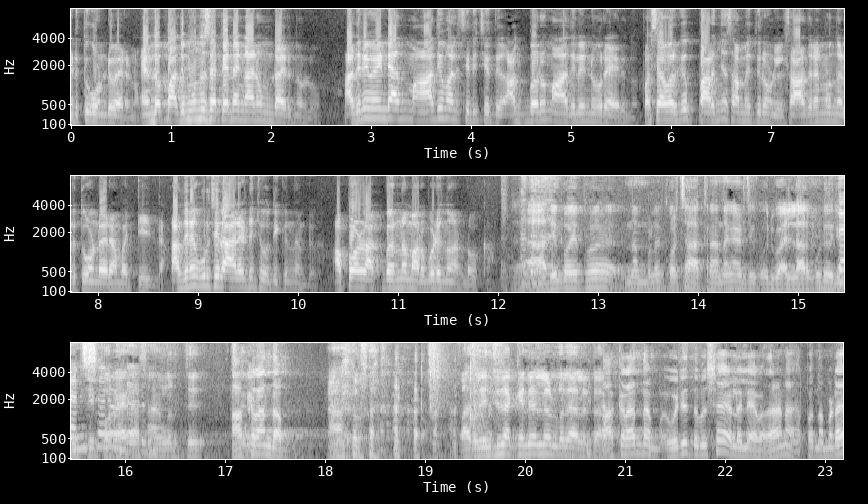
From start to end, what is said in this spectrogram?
എടുത്തു കൊണ്ടുവരണം. എന്തോ പതിമൂന്ന് സെക്കൻഡ് എങ്ങാനും ഉണ്ടായിരുന്നുള്ളൂ. അതിനുവേണ്ടി ആദ്യം മത്സരിച്ചത് അക്ബറും ആദിലന്നൂറും ആയിരുന്നു. പക്ഷെ അവർക്ക് പറഞ്ഞ സമയത്തിനുള്ളിൽ സാധനങ്ങളൊന്നും എടുത്തുകൊണ്ട് വരാൻ പറ്റിയില്ല. അതിനെക്കുറിച്ച് ലാലേട്ടൻ ചോദിക്കുന്നുണ്ട്. അപ്പോൾ അക്ബറിന്റെ മറുപടി ഒന്ന് കണ്ടുനോക്കാം. ആദ്യം പോയപ്പോ നമ്മൾ കുറച്ച് ആക്രാന്തം കാണിച്ചു എല്ലാവർക്കും കൂടി ഒരുമിച്ച് കുറെ സാധനങ്ങൾ എടുത്ത് ആക്രാന്തം. പതിനഞ്ച് സെക്കൻഡല്ലേ ഉള്ളൂ ലാലട്ടാ. ആക്രാന്തം. ഒരു ദിവസമേ അതാണ്. അപ്പൊ നമ്മുടെ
